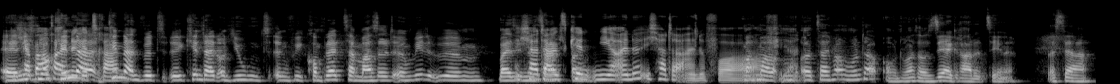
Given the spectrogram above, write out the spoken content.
Äh, Ich nicht habe auch eine Kinder, getragen. Kindern wird äh, Kindheit und Jugend irgendwie komplett zermasselt, irgendwie, ähm, weil sie Ich eine hatte als Kind nie eine. Ich hatte eine vor Mach mal, vier äh, zeig mal runter. Oh, du hast auch sehr gerade Zähne. Das ist ja.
